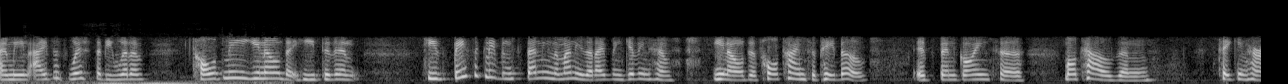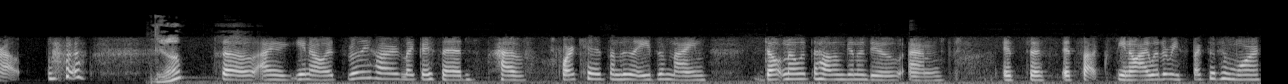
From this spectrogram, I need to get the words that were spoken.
I mean, I just wish that he would have told me, you know, that he didn't. He's basically been spending the money that I've been giving him, you know, this whole time to pay bills. It's been going to motels and taking her out. Yeah. so I, you know, it's really hard. Like I said, have four kids under the age of nine. Don't know what the hell I'm gonna do, and it's just it sucks. You know, I would have respected him more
